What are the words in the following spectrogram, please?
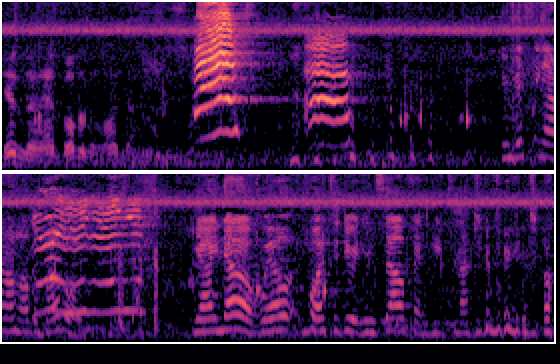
She hasn't done had bubbles in a long time. You're missing out on all the bubbles. Yeah, I know. Will wants to do it himself, and he's not doing a very good job.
